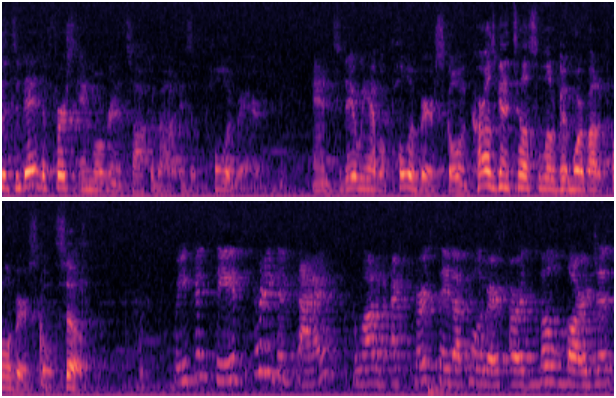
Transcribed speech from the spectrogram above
So today the first animal we're going to talk about is a polar bear. And today we have a polar bear skull, and Carla's going to tell us a little bit more about a polar bear skull. So, Well, you can see it's pretty good size. A lot of experts say that polar bears are the largest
